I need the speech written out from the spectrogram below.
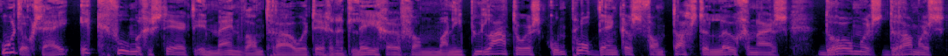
Hoe het ook zij, ik voel me gesterkt in mijn wantrouwen tegen het leger van manipulators, complotdenkers, fantasten, leugenaars, dromers, drammers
